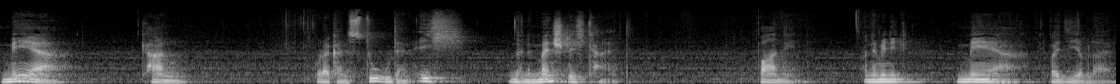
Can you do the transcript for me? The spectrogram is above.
mehr kann oder kannst du dein Ich und deine Menschlichkeit wahrnehmen und ein wenig mehr bei dir bleiben.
